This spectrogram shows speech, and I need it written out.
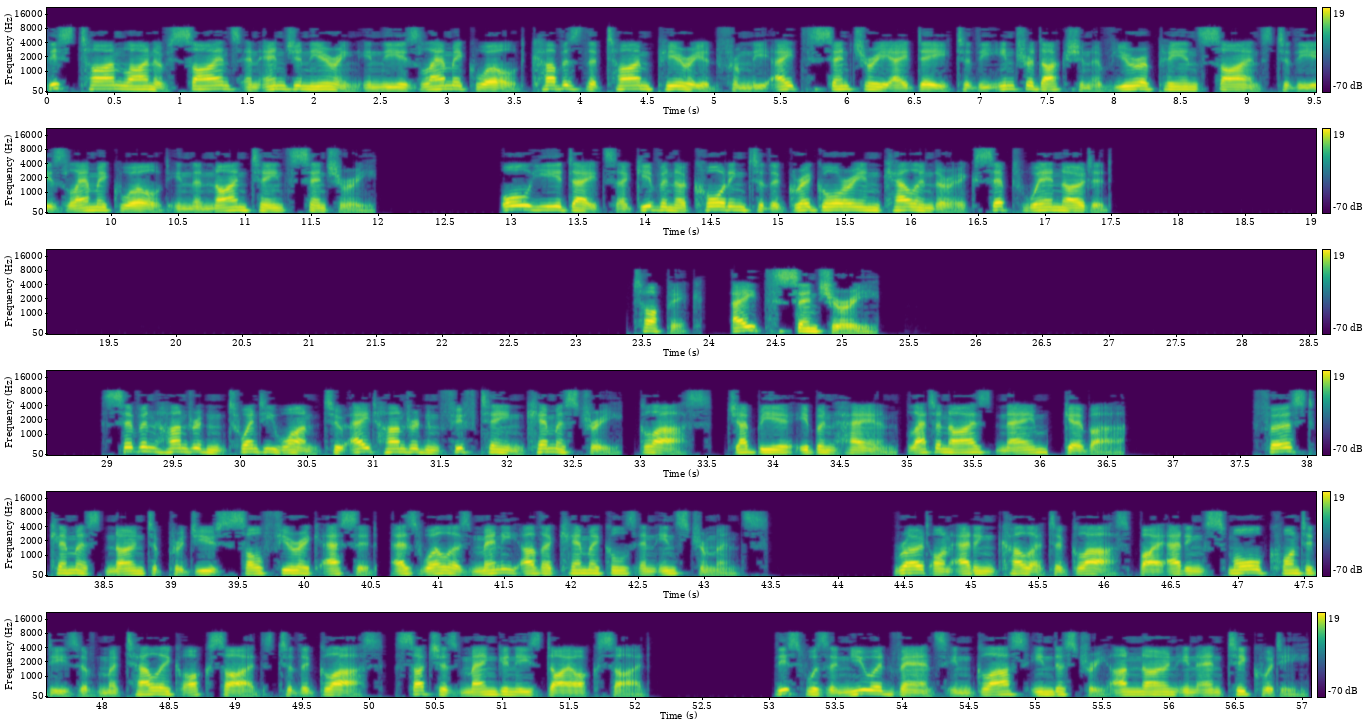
This timeline of science and engineering in the Islamic world covers the time period from the 8th century AD to the introduction of European science to the Islamic world in the 19th century. All year dates are given according to the Gregorian calendar except where noted. Topic: 8th century. 721 to 815 Chemistry, Glass, Jabir ibn Hayyan, Latinized name Geber. First chemist known to produce sulfuric acid, as well as many other chemicals and instruments. Wrote on adding color to glass by adding small quantities of metallic oxides to the glass, such as manganese dioxide. This was a new advance in glass industry unknown in antiquity,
